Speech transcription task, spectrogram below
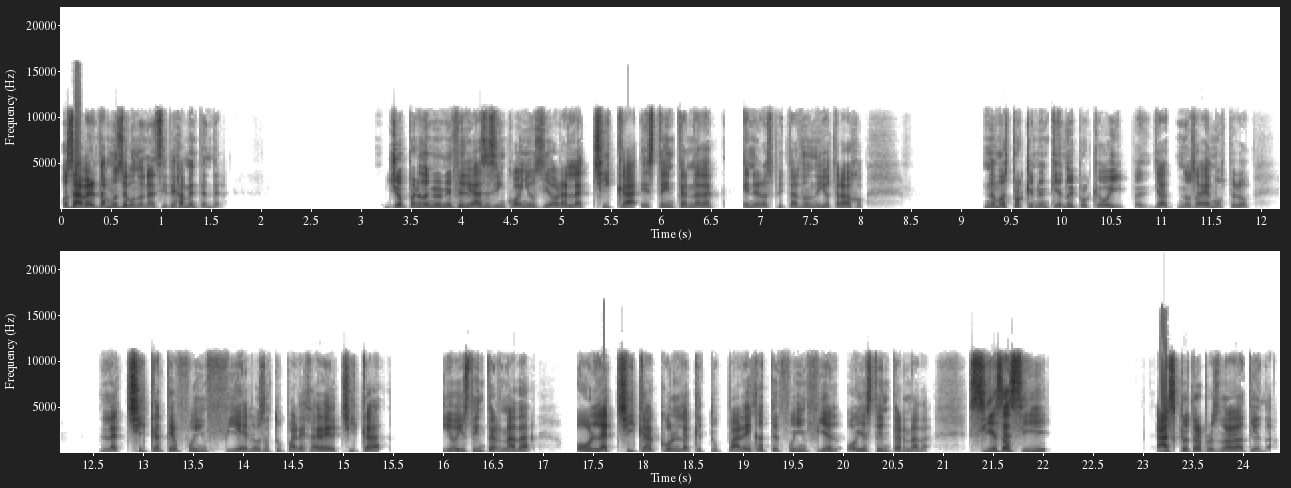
o sea, a ver, dame un segundo, Nancy, déjame entender. Yo perdoné una infidelidad hace cinco años y ahora la chica está internada en el hospital donde yo trabajo. No más porque no entiendo y porque hoy pues, ya no sabemos, pero la chica te fue infiel, o sea, tu pareja era chica y hoy está internada, o la chica con la que tu pareja te fue infiel hoy está internada. Si es así, haz que otra persona la atienda.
